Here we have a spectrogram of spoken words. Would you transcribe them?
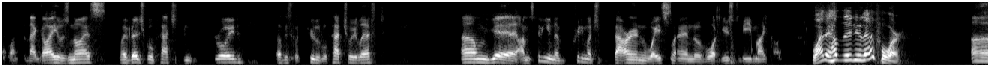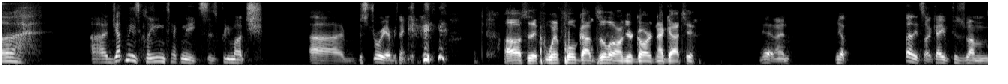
I liked that guy. He was nice. My vegetable patch has been destroyed. I've just got two little patchouli left. Um, yeah, I'm sitting in a pretty much barren wasteland of what used to be my garden. Why the hell did they do that for? Uh, uh, Japanese cleaning techniques is pretty much uh, destroy everything. Oh, so they went full Godzilla on your garden. I got you. yeah, man. But it's okay because um,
